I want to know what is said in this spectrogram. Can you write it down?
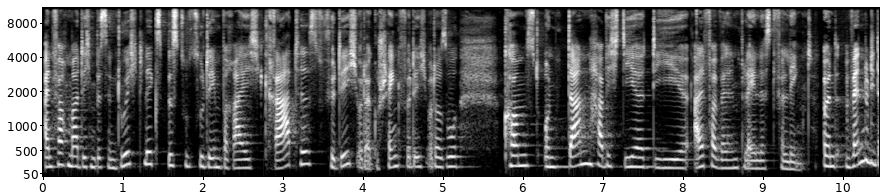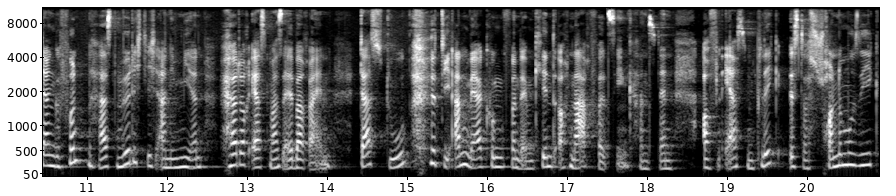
einfach mal dich ein bisschen durchklickst, bis du zu dem Bereich gratis für dich oder Geschenk für dich oder so kommst und dann habe ich dir die Alpha-Wellen-Playlist verlinkt. Und wenn du die dann gefunden hast, würde ich dich animieren, hör doch erstmal selber rein, dass du die Anmerkungen von deinem Kind auch nachvollziehen kannst. Denn auf den ersten Blick ist das schon eine Musik,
